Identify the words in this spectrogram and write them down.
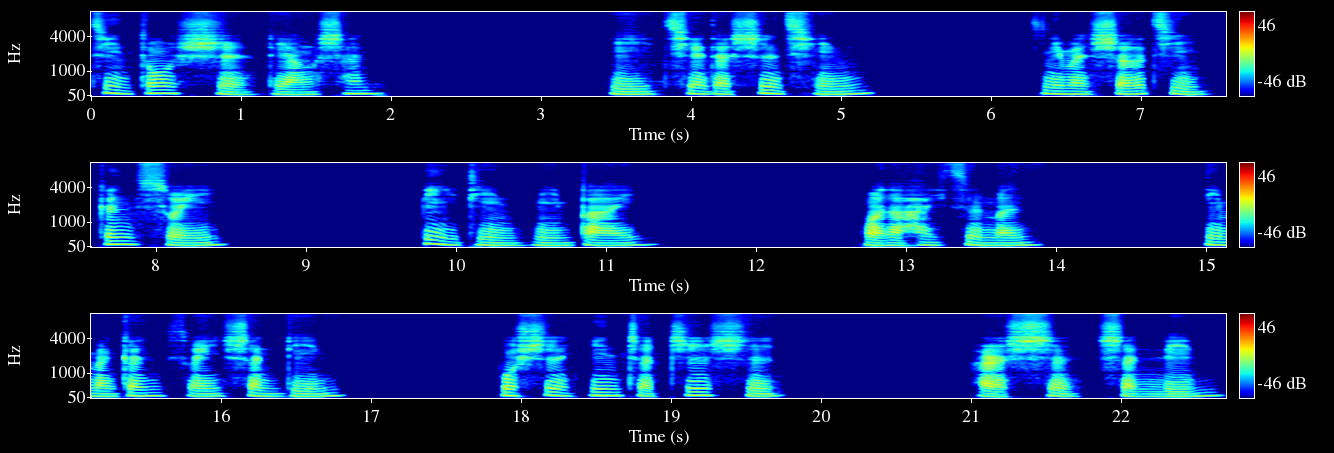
尽都是良善。一切的事情，你们舍己跟随，必定明白。我的孩子们，你们跟随圣灵。不是因着知识，而是圣灵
